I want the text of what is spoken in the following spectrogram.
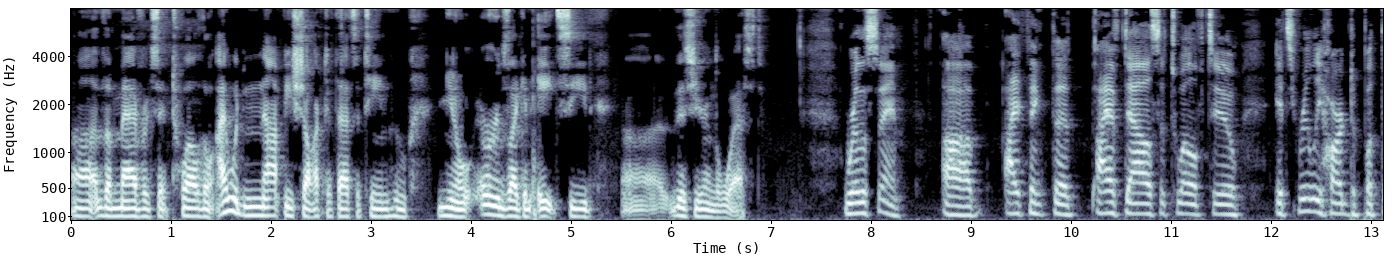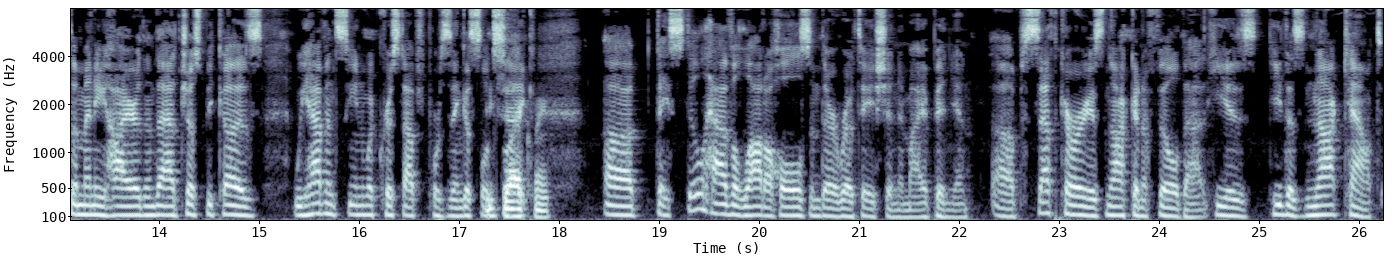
uh, the Mavericks at 12. Though I would not be shocked if that's a team who you know earns like an eight seed uh, this year in the West. We're the same. Uh, I think that I have Dallas at 12 too it's really hard to put them any higher than that just because we haven't seen what Kristaps Porzingis looks exactly. like. Uh, they still have a lot of holes in their rotation, in my opinion. Uh, Seth Curry is not going to fill that. He is he does not count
